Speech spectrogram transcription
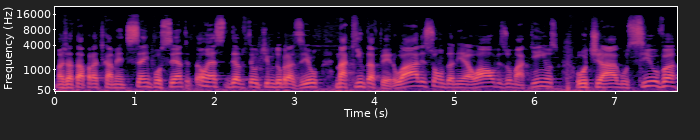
mas já está praticamente 100%. Então, esse deve ser o time do Brasil na quinta-feira. O Alisson, o Daniel Alves, o Marquinhos, o Thiago Silva,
